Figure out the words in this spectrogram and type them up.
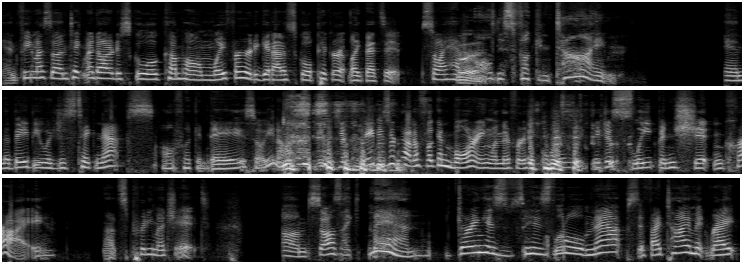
and feed my son, take my daughter to school, come home, wait for her to get out of school, pick her up. Like that's it. So I have Right. all this fucking time. And the baby would just take naps all fucking day. So, you know, babies are, babies are kind of fucking boring when they're first born. They, just sleep and shit and cry. That's pretty much it. Um, so I was like, man, during his his little naps, if I time it right,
